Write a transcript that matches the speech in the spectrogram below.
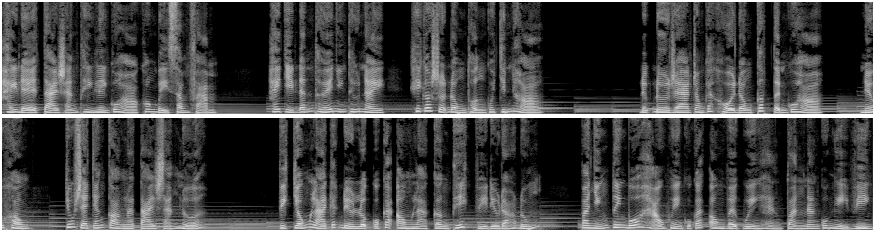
Hãy để tài sản thiên liêng của họ không bị xâm phạm. Hãy chỉ đánh thuế những thứ này khi có sự đồng thuận của chính họ. Được đưa ra trong các hội đồng cấp tỉnh của họ. Nếu không, chúng sẽ chẳng còn là tài sản nữa. Việc chống lại các điều luật của các ông là cần thiết vì điều đó đúng và những tuyên bố hảo huyền của các ông về quyền hạn toàn năng của nghị viên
